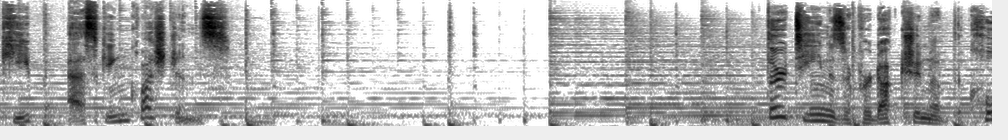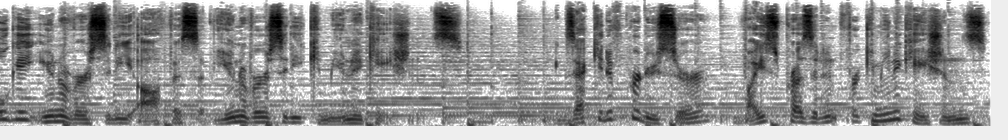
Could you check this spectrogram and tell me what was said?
keep asking questions. 13 is a production of the Colgate University Office of University Communications. Executive producer, Vice President for Communications,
